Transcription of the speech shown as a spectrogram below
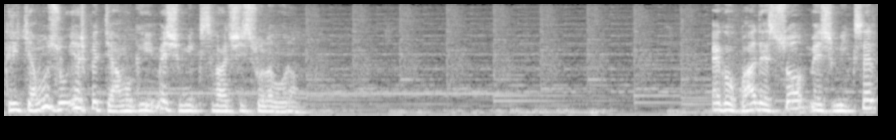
Clicchiamo su e aspettiamo che MeshMix faccia il suo lavoro. Ecco qua, adesso Mesh Mixer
